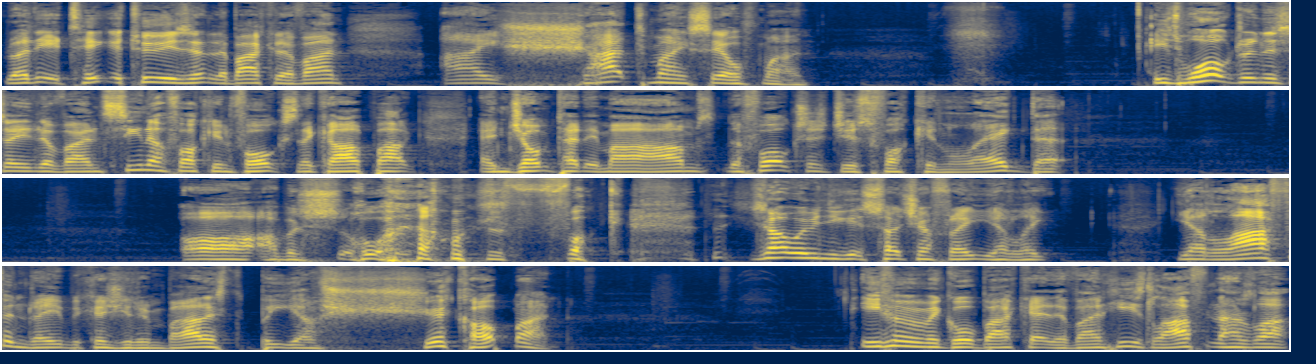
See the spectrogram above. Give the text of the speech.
ready to take the two he's into the back of the van. I shat myself, man. He's walked around the side of the van, seen a fucking fox in the car park, and jumped into my arms. The fox has just fucking legged it. Oh, I was so I was fuck. You know when you get such a fright, you're like, you're laughing right because you're embarrassed, but you're shook up, man. Even when we got back of the van, he's laughing. I was like,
